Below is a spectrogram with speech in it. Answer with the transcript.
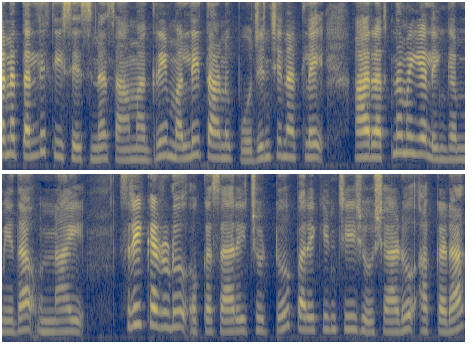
తన తల్లి తీసేసిన సామాగ్రి మళ్ళీ తాను పూజించినట్లే ఆ రత్నమయ్య లింగం మీద ఉన్నాయి. శ్రీకరుడు ఒకసారి చుట్టూ పరికించి చూశాడు. అక్కడ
